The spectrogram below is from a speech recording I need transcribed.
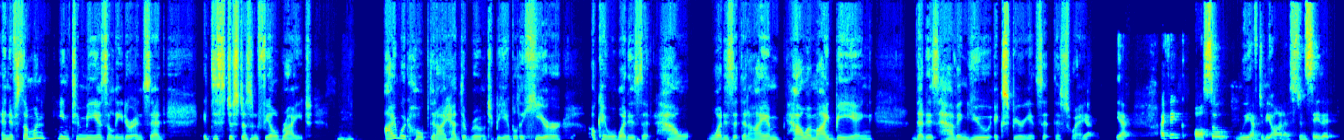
And if someone right. came to me as a leader and said, "It this just doesn't feel right," mm-hmm. I would hope that I had the room to be able to hear. Okay, well, what is it? How what is it that I am, how am I being that is having you experience it this way? Yeah. Yeah. I think also we have to be honest and say that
